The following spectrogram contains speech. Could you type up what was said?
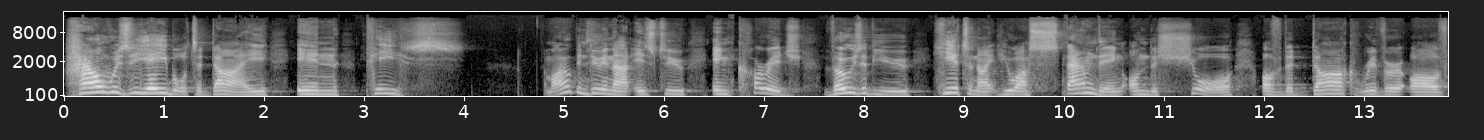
How was he able to die in peace? And my hope in doing that is to encourage those of you here tonight who are standing on the shore of the dark river of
